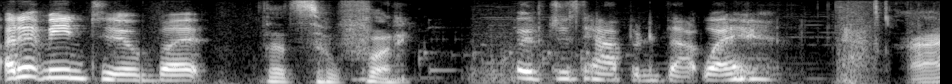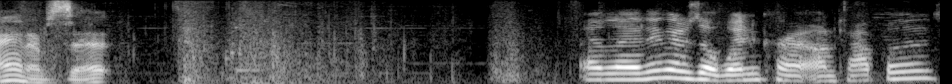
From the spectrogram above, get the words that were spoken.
I didn't mean to, but That's so funny. it just happened that way. I ain't upset. And I think there's a wind current on top of us.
